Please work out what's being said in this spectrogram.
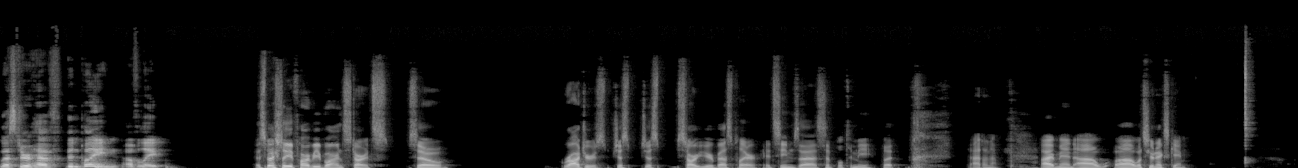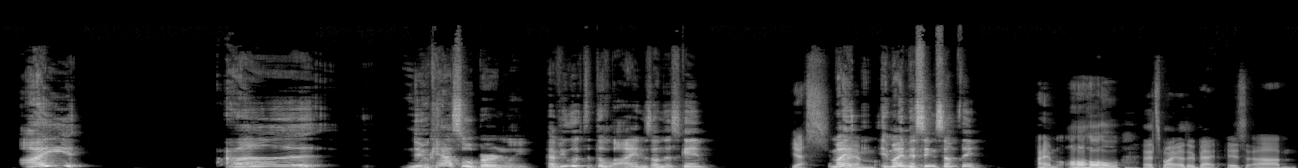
Leicester have been playing of late. especially if Harvey Barnes starts. So, Rodgers, just just start your best player. It seems uh, simple to me, but I don't know. All right, man. Uh, uh, what's your next game? I uh Newcastle Burnley. Have you looked at the lines on this game? Yes, Am I, I am. am I missing something? I am all. That's my other bet is um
